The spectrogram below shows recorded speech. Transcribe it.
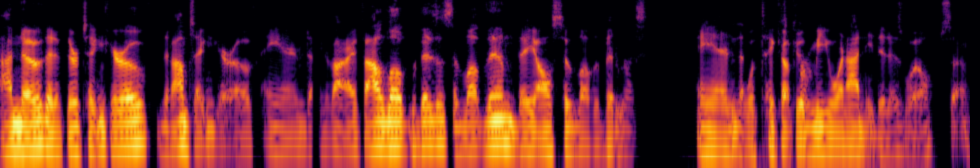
I know that if they're taken care of, that I'm taken care of. And if I, if I love the business and love them, they also love the business and will take That's up good. for me when I need it as well. So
